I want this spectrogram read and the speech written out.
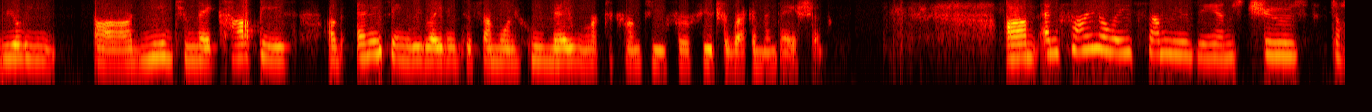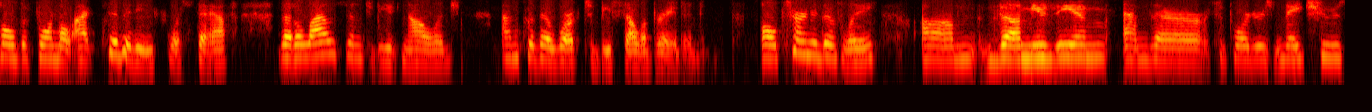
really uh, need to make copies of anything relating to someone who may want to come to you for a future recommendation. Um, and finally, some museums choose to hold a formal activity for staff that allows them to be acknowledged and for their work to be celebrated. Alternatively, um, the museum and their supporters may choose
